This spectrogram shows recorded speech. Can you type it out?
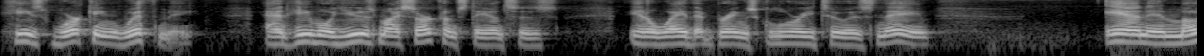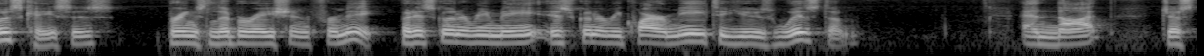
He's working with me, and He will use my circumstances in a way that brings glory to His name, and in most cases, brings liberation for me. But it's going to remain, it's going to require me to use wisdom and not just,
